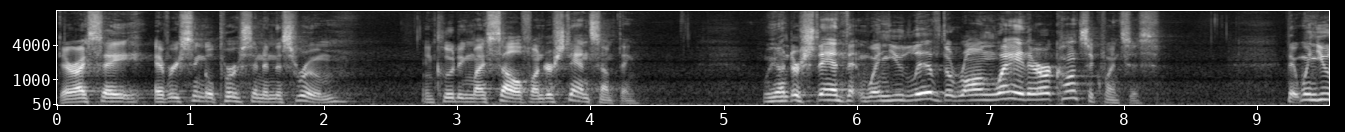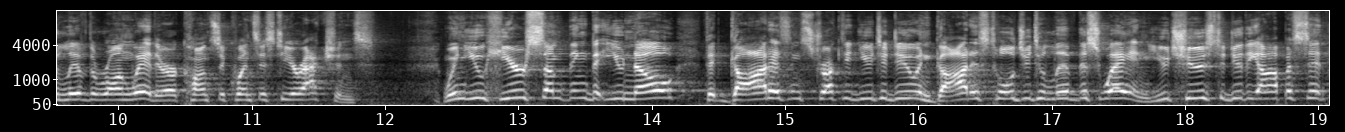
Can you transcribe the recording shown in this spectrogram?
dare I say, every single person in this room, including myself, understands something. We understand that when you live the wrong way, there are consequences. That when you live the wrong way, there are consequences to your actions. When you hear something that you know that God has instructed you to do and God has told you to live this way and you choose to do the opposite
